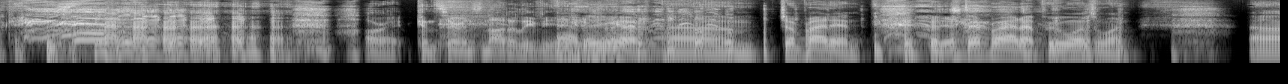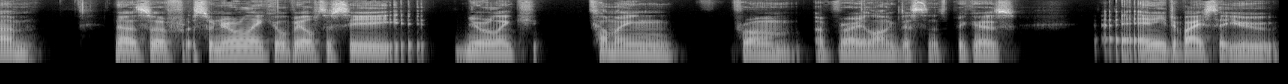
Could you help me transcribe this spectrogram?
Okay. All right. Concerns not alleviated. Yeah, there you go. Um, jump right in. Step right up. Who wants one? Um, no, so so Neuralink, you'll be able to see Neuralink coming from a very long distance because any device that you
